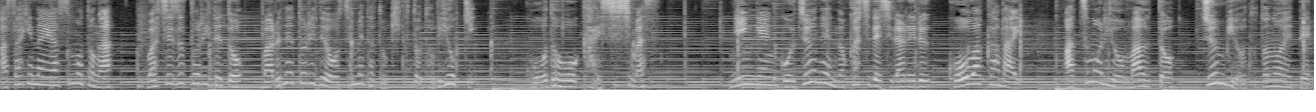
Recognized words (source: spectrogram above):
朝比奈康元が鷲津砦と丸根砦を攻めたと聞くと飛び起き行動を開始します。人間50年の歌詞で知られる高若舞敦森を舞うと準備を整えて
